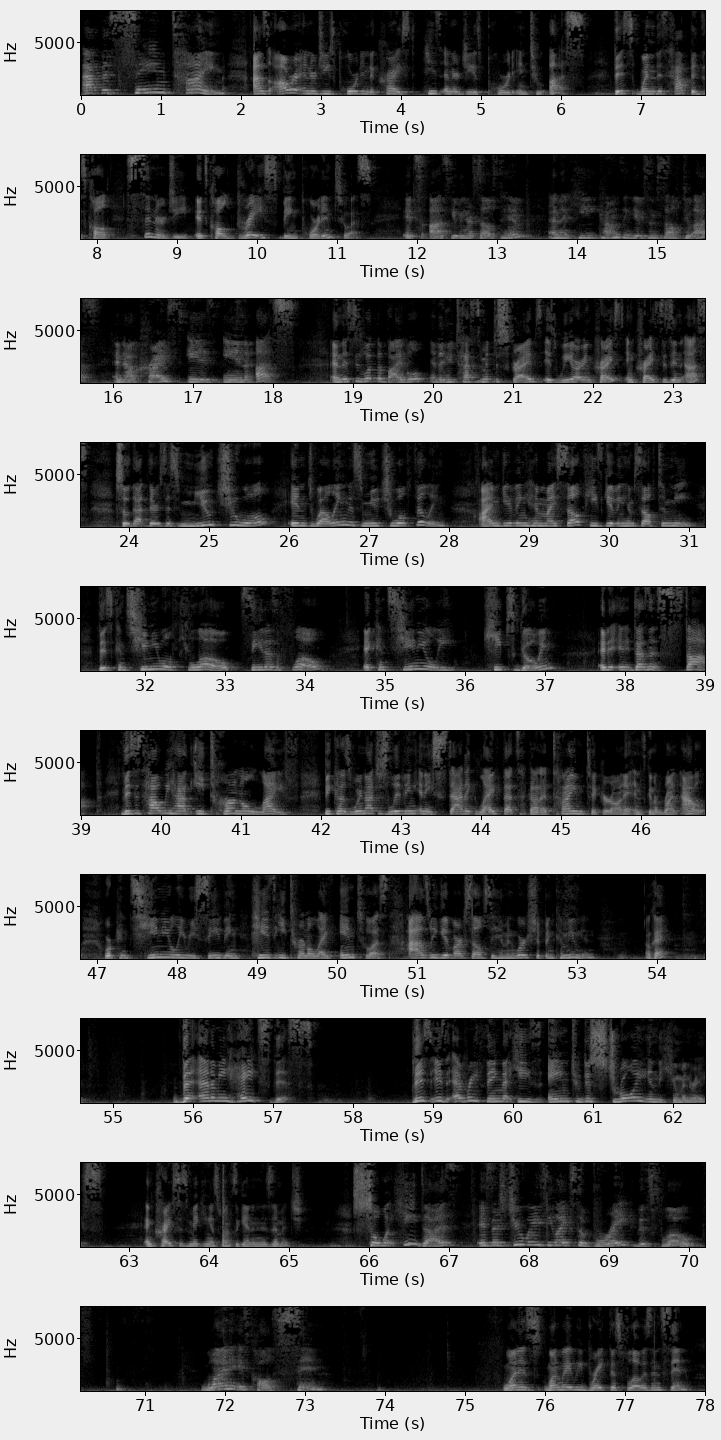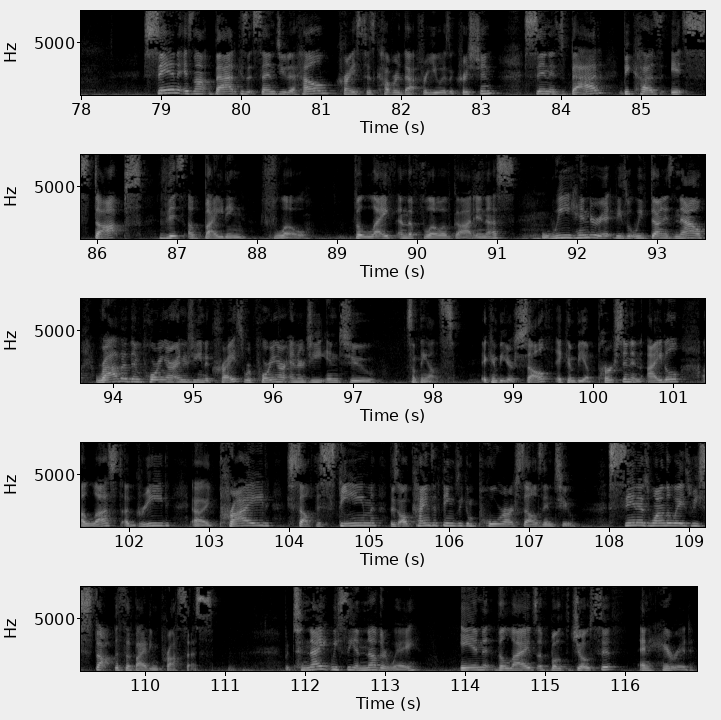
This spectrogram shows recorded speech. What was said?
At the same time as our energy is poured into Christ, His energy is poured into us. This, when this happens, it's called synergy. It's called grace being poured into us. It's us giving ourselves to Him, and then He comes and gives Himself to us, and now Christ is in us. And this is what the Bible and the New Testament describes is we are in Christ and Christ is in us so that there's this mutual indwelling, this mutual filling. I'm giving him myself, he's giving himself to me. This continual flow, see it as a flow, it continually keeps going. It, it doesn't stop. This is how we have eternal life because we're not just living in a static life that's got a time ticker on it and it's going to run out. We're continually receiving His eternal life into us as we give ourselves to Him in worship and communion. Okay? The enemy hates this. This is everything that he's aimed to destroy in the human race. And Christ is making us once again in his image. So what he does is there's two ways he likes to break this flow one is called sin. One is one way we break this flow is in sin. Sin is not bad because it sends you to hell. Christ has covered that for you as a Christian. Sin is bad because it stops this abiding flow. The life and the flow of God in us. We hinder it because what we've done is now, rather than pouring our energy into Christ, we're pouring our energy into something else. It can be yourself. It can be a person, an idol, a lust, a greed, uh, pride, self-esteem. There's all kinds of things we can pour ourselves into. Sin is one of the ways we stop this abiding process. But tonight we see another way in the lives of both Joseph and Herod.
